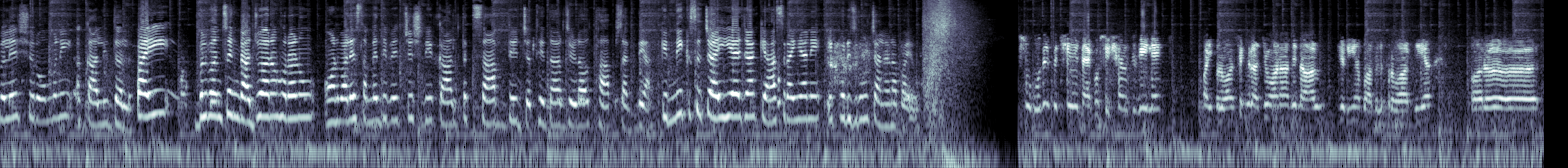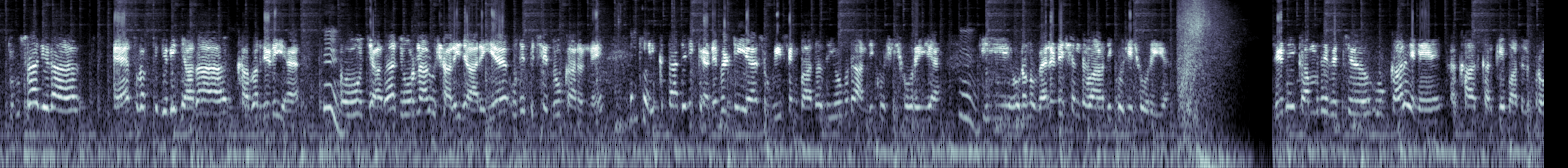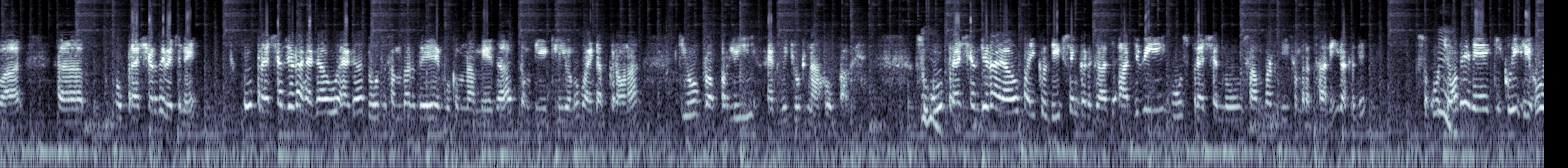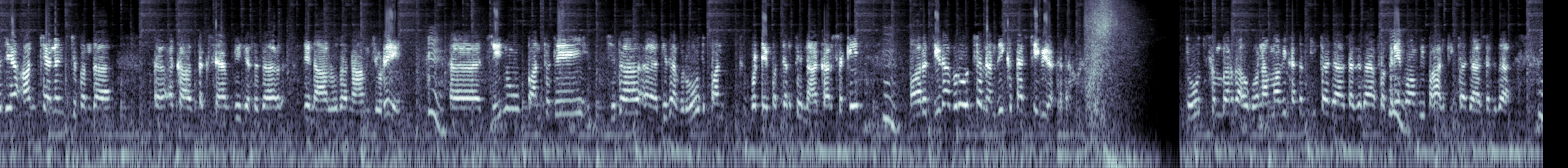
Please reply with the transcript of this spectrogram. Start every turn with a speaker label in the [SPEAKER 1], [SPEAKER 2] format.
[SPEAKER 1] ਵੇਲੇ ਸ਼੍ਰੋਮਣੀ ਅਕਾਲੀ ਦਲ ਭਾਈ ਬਲਵੰਤ ਸਿੰਘ ਰਾਜੂਆਰਾ ਹੋਰਾਂ ਨੂੰ ਆਉਣ ਵਾਲੇ ਸਮੇਂ ਦੇ ਵਿੱਚ ਸ਼੍ਰੀ ਅਕਾਲ ਤਖਤ ਸਾਹਿਬ ਦੇ ਜਥੇਦਾਰ ਜਿਹੜਾ ਉਹ ਥਾਪ ਸਕਦੇ ਆ। ਕਿੰਨੀ ਕੁ ਸਚਾਈ ਹੈ ਜਾਂ ਕਿਆ ਸਰਾਈਆਂ ਨੇ, ਇੱਕ ਵਾਰੀ ਜ਼ਰੂਰ ਚਾਨਣਾ ਪਾਇਓ।
[SPEAKER 2] ਸੋ ਉਹਦੇ ਪਿੱਛੇ ਨੈਗੋਸੀਏਸ਼ਨਸ ਵੀ ਨੇ। ਭਾਈ ਬਲਵੰਤ ਸਿੰਘ ਰਾਜੋਆਣਾ ਦੇ ਨਾਲ ਜਿਹੜੀਆਂ ਬਾਦਲ ਪਰਿਵਾਰ ਦੀਆਂ। ਔਰ ਦੂਸਰਾ ਜਿਹੜਾ ਇਸ ਵਕਤ ਜਿਹੜੀ ਜ਼ਿਆਦਾ ਖਬਰ ਜਿਹੜੀ ਹੈ। ਉਹ ਜ਼ਿਆਦਾ ਜ਼ੋਰ ਨਾਲ ਉਛਾਲੀ ਜਾ ਰਹੀ ਹੈ। ਉਹਦੇ ਪਿੱਛੇ ਦੋ ਕਾਰਨ ਨੇ। ਇੱਕ ਤਾਂ ਜਿਹੜੀ ਕ੍ਰੈਡੀਬਿਲਟੀ ਹੈ ਸੁਖਬੀਰ ਸਿੰਘ ਬਾਦਲ ਦੀ ਉਹ ਵਧਾਉਣ ਦੀ ਕੋਸ਼ਿਸ਼ ਹੋ ਰਹੀ ਹੈ। ਕਿ ਉਹਨਾਂ ਨੂੰ ਵੈਲੀਡੇਸ਼ਨ ਦਿਵਾਉਣ ਦੀ ਕੋਸ਼ਿਸ਼ ਹੋ ਰਹੀ ਹੈ। ਜਿਹੜੇ ਕੰਮ ਦੇ ਵਿੱਚ ਉਹ ਕਾਲੇ ਨੇ ਖਾਸ ਕਰਕੇ ਬਾਦਲ ਪਰਿਵਾਰ ਉਹ ਪ੍ਰੈਸ਼ਰ ਦੇ ਵਿੱਚ ਨੇ। ਉਹ ਪ੍ਰੈਸ਼ਰ ਜਿਹੜਾ ਹੈਗਾ ਉਹ ਹੈਗਾ 2 ਦਸੰਬਰ ਦੇ ਹੁਕਮਨਾਮੇ ਦਾ ਕੰਪਲੀਟਲੀ ਉਹਨੂੰ ਵਾਈਂਡ ਅਪ ਕਰਾਉਣਾ ਕਿ ਉਹ ਪ੍ਰੋਪਰਲੀ ਐਗਜ਼ੀਕਿਊਟ ਨਾ ਹੋ ਪਾਵੇ। ਉਹ ਪ੍ਰੈਸ਼ਰ ਜਿਹੜਾ ਆ ਉਹ ਭਾਈ ਕੁਲਦੀਪ ਸਿੰਘ ਗੜਗੜ ਅੱਜ ਵੀ ਉਸ ਪ੍ਰੈਸ਼ਰ ਨੂੰ ਸਾਂਭਣ ਦੀ ਸਮਰੱਥਾ ਨਹੀਂ ਰੱਖਦੇ। ਸੋ ਉਹ। ਚਾਹੁੰਦੇ ਨੇ ਕਿ ਕੋਈ ਇਹੋ ਜਿਹਾ ਅਨਚੈਲੰਜਡ ਬੰਦਾ ਅਕਾਲ ਤਖਤ ਸਾਹਿਬ ਦੇ ਜਥੇਦਾਰ ਦੇ ਨਾਲ ਉਹਦਾ ਨਾਮ ਜੁੜੇ। ਜਿਹਨੂੰ ਪੰਥ ਦੇ ਜਿਹਦਾ ਜਿਹਦਾ ਵਿਰੋਧ ਪੰਥ ਵੱਡੇ ਪੱਧਰ ਤੇ ਨਾ ਕਰ ਸਕੇ ਔਰ ਜਿਹੜਾ ਵਿਰੋਧ ਝੱਲਣ ਦੀ ਕਪੈਸਿਟੀ ਵੀ ਰੱਖਦਾ ਹੋਵੇ। 2 ਦਸੰਬਰ ਦਾ ਹੁਕਮਨਾਮਾ ਵੀ ਖਤਮ ਕੀਤਾ ਜਾ ਸਕਦਾ ਫਕਰੇ ਕੌਮ ਵੀ ਬਹਾਲ ਕੀਤਾ ਜਾ ਸਕਦਾ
